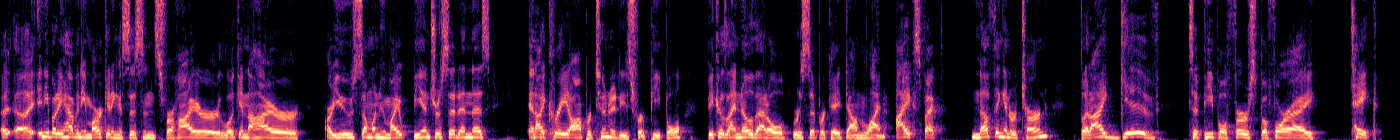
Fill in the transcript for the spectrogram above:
uh, uh, anybody have any marketing assistants for hire or looking to hire? Or are you someone who might be interested in this? And I create opportunities for people because I know that'll reciprocate down the line. I expect nothing in return, but I give to people first before I take.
